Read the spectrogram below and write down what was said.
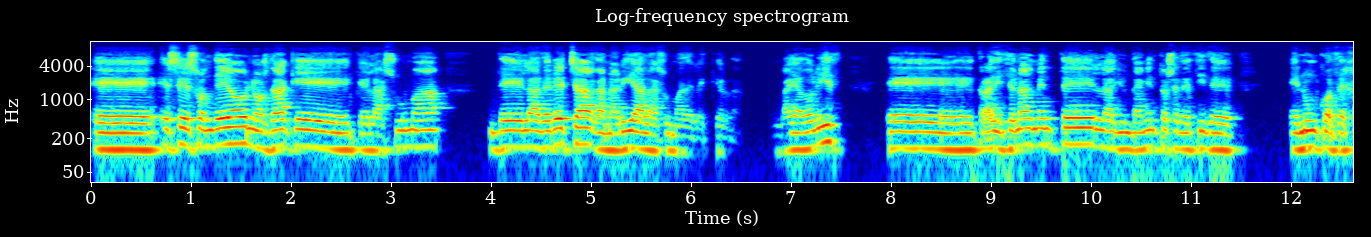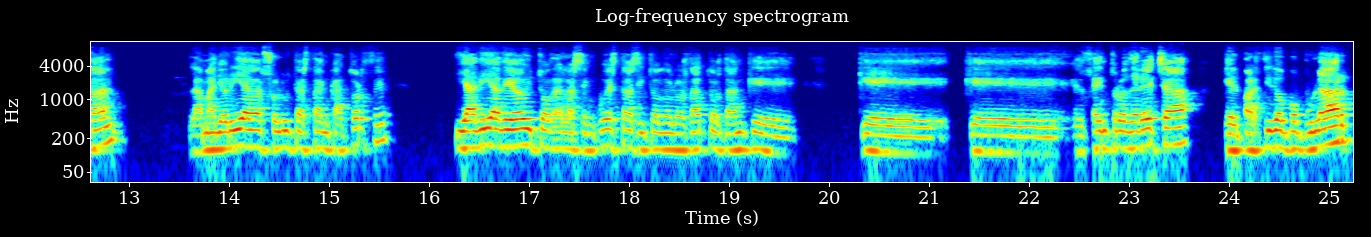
Eh, ese sondeo nos da que la suma de la derecha ganaría la suma de la izquierda. En Valladolid, eh, tradicionalmente el ayuntamiento se decide en un concejal, la mayoría absoluta está en 14 y a día de hoy todas las encuestas y todos los datos dan que, que, el centro derecha, que el Partido Popular,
